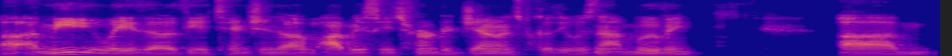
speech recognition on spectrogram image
uh, immediately though the attention of obviously turned to Jones because he was not moving. Um,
